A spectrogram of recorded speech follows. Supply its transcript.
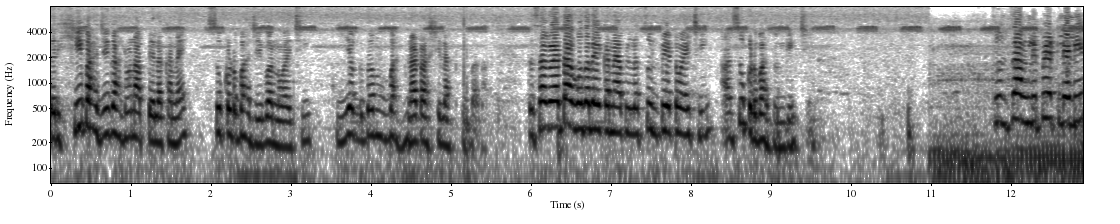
तर ही भाजी घालून आपल्याला का नाही सुकट भाजी बनवायची. एकदम भन्नाट अशी लागते बघा. तर सगळ्यात अगोदर एका नाही आपल्याला चूल पेटवायची आणि सुकड भाजून घ्यायची. चूल चांगली पेटलेली.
